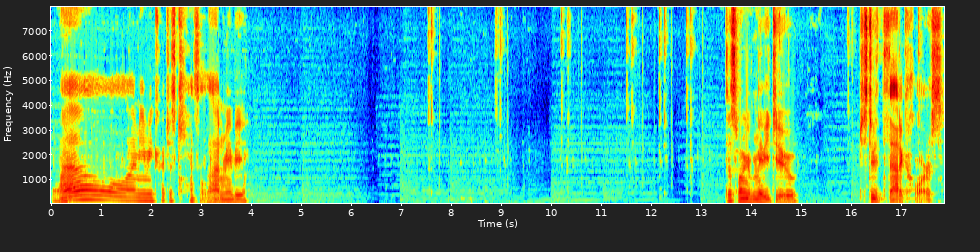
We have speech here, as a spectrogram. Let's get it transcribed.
Well, I mean, we could just cancel that, maybe. This one we maybe do. Just do that, of course.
